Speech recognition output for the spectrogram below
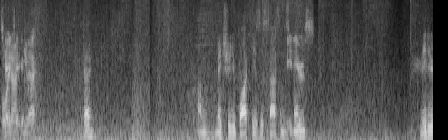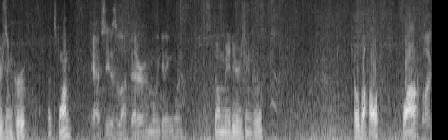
Void Jay, on take him back. Okay. Um, make sure you block these assassins. Meteors. Meteors in group. That's one. Yeah, see, this is a lot better. I'm only getting one. Still meteors in group. Kill the Hulk. Block. Block.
